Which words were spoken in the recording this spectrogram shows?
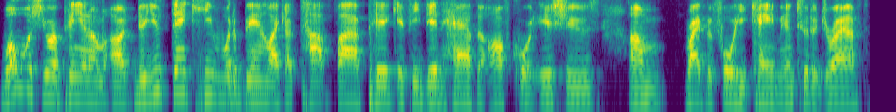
What was your opinion on? Uh, do you think he would have been like a top five pick if he didn't have the off court issues um, right before he came into the draft?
